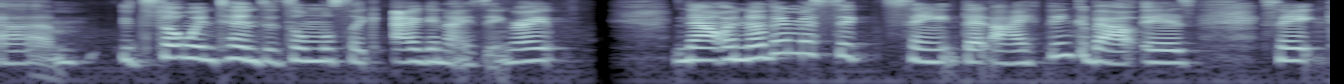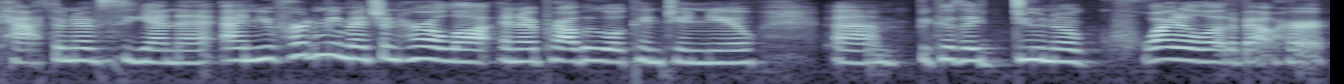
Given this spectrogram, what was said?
um, it's so intense, it's almost like agonizing, right? Now, another mystic saint that I think about is Saint Catherine of Siena, and you've heard me mention her a lot, and I probably will continue um, because I do know quite a lot about her.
